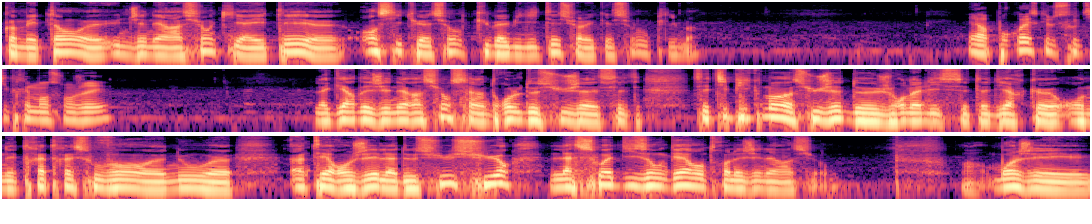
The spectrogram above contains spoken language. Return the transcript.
comme étant une génération qui a été en situation de culpabilité sur les questions de climat. Et alors pourquoi est-ce que le sous-titre est mensonger? La guerre des générations, c'est un drôle de sujet. C'est typiquement un sujet de journaliste, c'est-à-dire qu'on est très très souvent, euh, nous, euh, interrogés là-dessus sur la soi-disant guerre entre les générations. moi, j'ai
